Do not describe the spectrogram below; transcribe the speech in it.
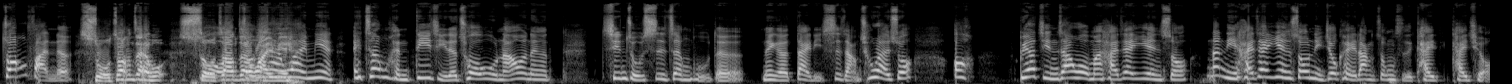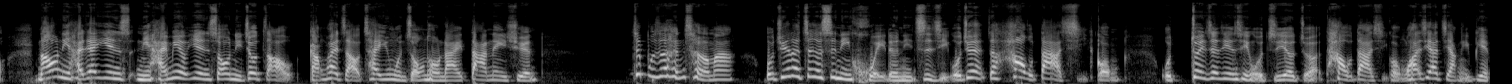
装反了，锁装在锁装在外面。外面，哎，这种很低级的错误，然后那个新竹市政府的那个代理市长出来说：“哦，不要紧张，我们还在验收。那你还在验收，你就可以让中职开开球。然后你还在验收，你还没有验收，你就找赶快找蔡英文总统来大内宣，这不是很扯吗？我觉得这个是你毁了你自己。我觉得这好大喜功。”我对这件事情，我只有做好大喜功。我还是要讲一遍，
